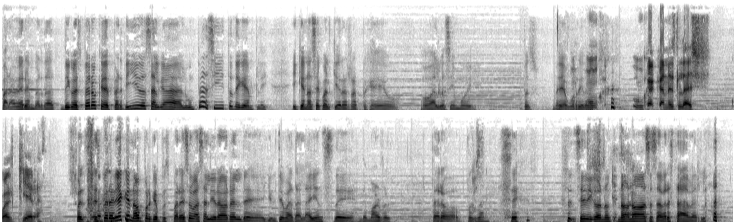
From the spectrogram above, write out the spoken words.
para ver en verdad. Digo, espero que de perdido salga algún pedacito de gameplay y que no sea cualquier RPG o, o algo así muy, pues medio aburrido. Un, un hack and slash cualquiera. Pues esperaría que no, porque pues para eso va a salir ahora el de Ultimate Alliance de, de Marvel. Pero pues bueno, sí. Sí, digo, no, no, no vamos a saber hasta verlo.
